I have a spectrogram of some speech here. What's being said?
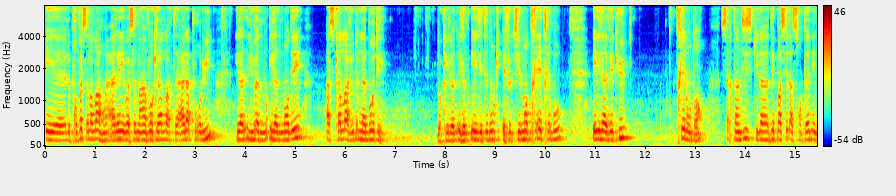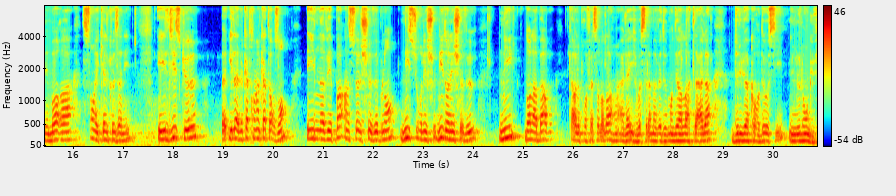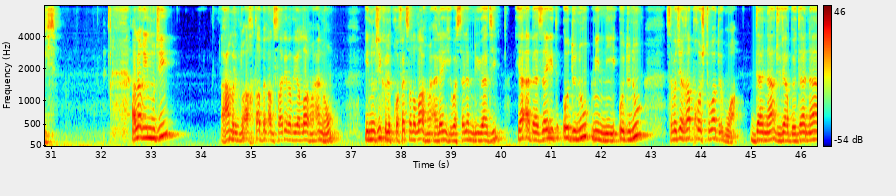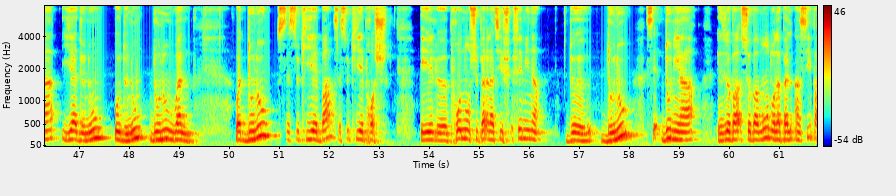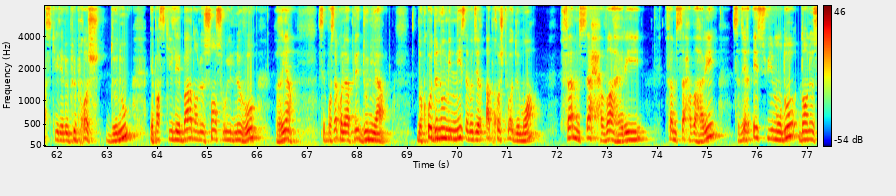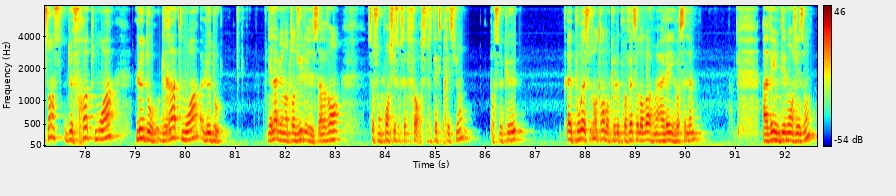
Et euh, le prophète sallallahu alayhi wa sallam a invoqué Allah ta'ala pour lui. Il a, il, a, il a demandé à ce qu'Allah lui donne la beauté. Donc il, a, il, il, était donc effectivement très très beau et il a vécu très longtemps. Certains disent qu'il a dépassé la centaine, il est mort à 100 et quelques années. Et ils disent que euh, il avait 94 ans et il n'avait pas un seul cheveu blanc, ni, dans les cheveux, ni dans la barbe, car le prophète sallallahu alayhi wa sallam avait demandé à Allah de lui accorder aussi une longue vie. Alors il nous dit, Amr ibn Akhtab al-Ansari radiyallahu anhu, il nous dit que le prophète sallallahu alayhi wa sallam lui a dit, Ya Aba Zayd, odnu minni. Odnu, ça veut dire rapproche-toi de moi. Dana, du verbe dana, yadnu, odnu, dunu wan. Waddunu, c'est ce qui est bas, c'est ce qui est proche. Et le pronom superlatif féminin de dunu, c'est dunya. Et ce bas monde, on l'appelle ainsi parce qu'il est le plus proche de nous et parce qu'il est bas dans le sens où il ne vaut rien. C'est pour ça qu'on l'a appelé dunya. Donc, odnu minni, ça veut dire approche-toi de moi. Famsah dhahri. Famsah c'est-à-dire essuie mon dos dans le sens de frotte-moi le dos, gratte-moi le dos. Et là, bien entendu, les savants se sont penchés sur cette force, sur cette expression, parce que elle pourrait sous-entendre que le prophète sallallahu alayhi wa sallam avait une démangeaison,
